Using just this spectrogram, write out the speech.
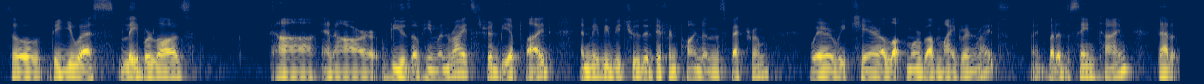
So the US labor laws uh, and our views of human rights should be applied. And maybe we choose a different point on the spectrum where we care a lot more about migrant rights. Right? But at the same time, that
